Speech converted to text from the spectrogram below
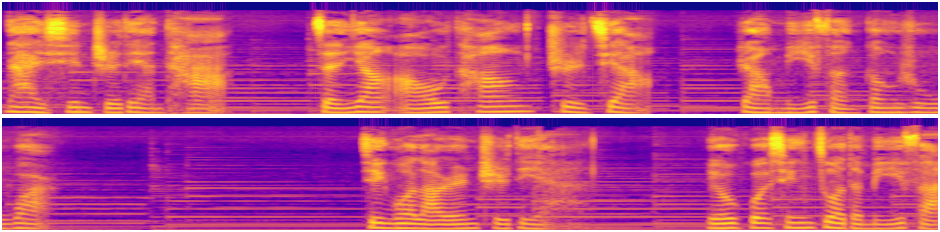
耐心指点他怎样熬汤制酱，让米粉更入味儿。经过老人指点，刘国兴做的米粉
